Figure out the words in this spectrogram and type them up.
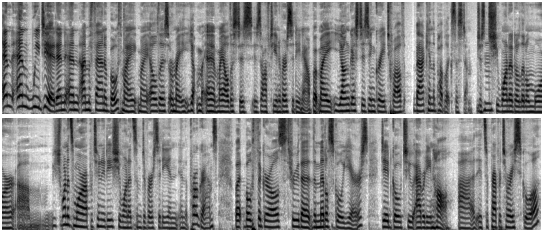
And and we did, and and I'm a fan of both. My my eldest or my my, uh, my eldest is is off to university now, but my youngest is in grade twelve, back in the public system. Just she wanted a little more. Um, she wanted some more opportunities. She wanted some diversity in in the programs. But both the girls through the the middle school years did go to Aberdeen Hall. Uh, it's a preparatory school.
